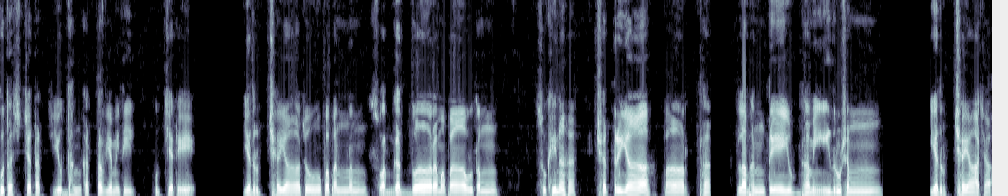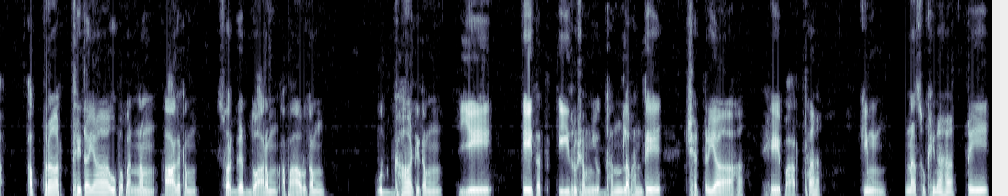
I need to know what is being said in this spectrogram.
కుతశ్చ తత్ యుద్ధం కర్తవ్యమితి ఉచ్యతే యదృచ్ఛయా చోపపన్నం స్వర్గద్వారమపావృతం సుఖినః క్షత్రియా పార్థ లభంతే యుద్ధమీదృశం యదృచ్ఛయా చ అప్రార్థితయా ఉపపన్నం ఆగతం స్వర్గద్వారం అపావృతం ఉద్ఘాటితం ये एतत् ईदृशम् युद्धम् लभन्ते। क्षत्रियाः हे पार्थ किम् न सुखिनः ते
